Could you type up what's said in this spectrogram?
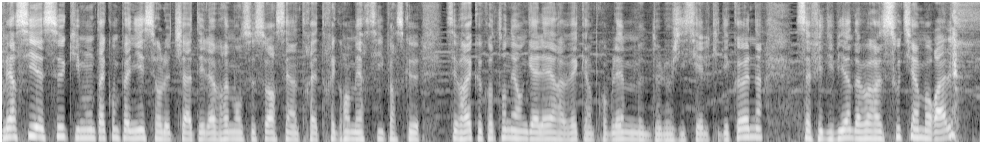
Merci à ceux qui m'ont accompagné sur le chat. Et là, vraiment, ce soir, c'est un très, très grand merci parce que c'est vrai que quand on est en galère avec un problème de logiciel qui déconne, ça fait du bien d'avoir un soutien moral.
